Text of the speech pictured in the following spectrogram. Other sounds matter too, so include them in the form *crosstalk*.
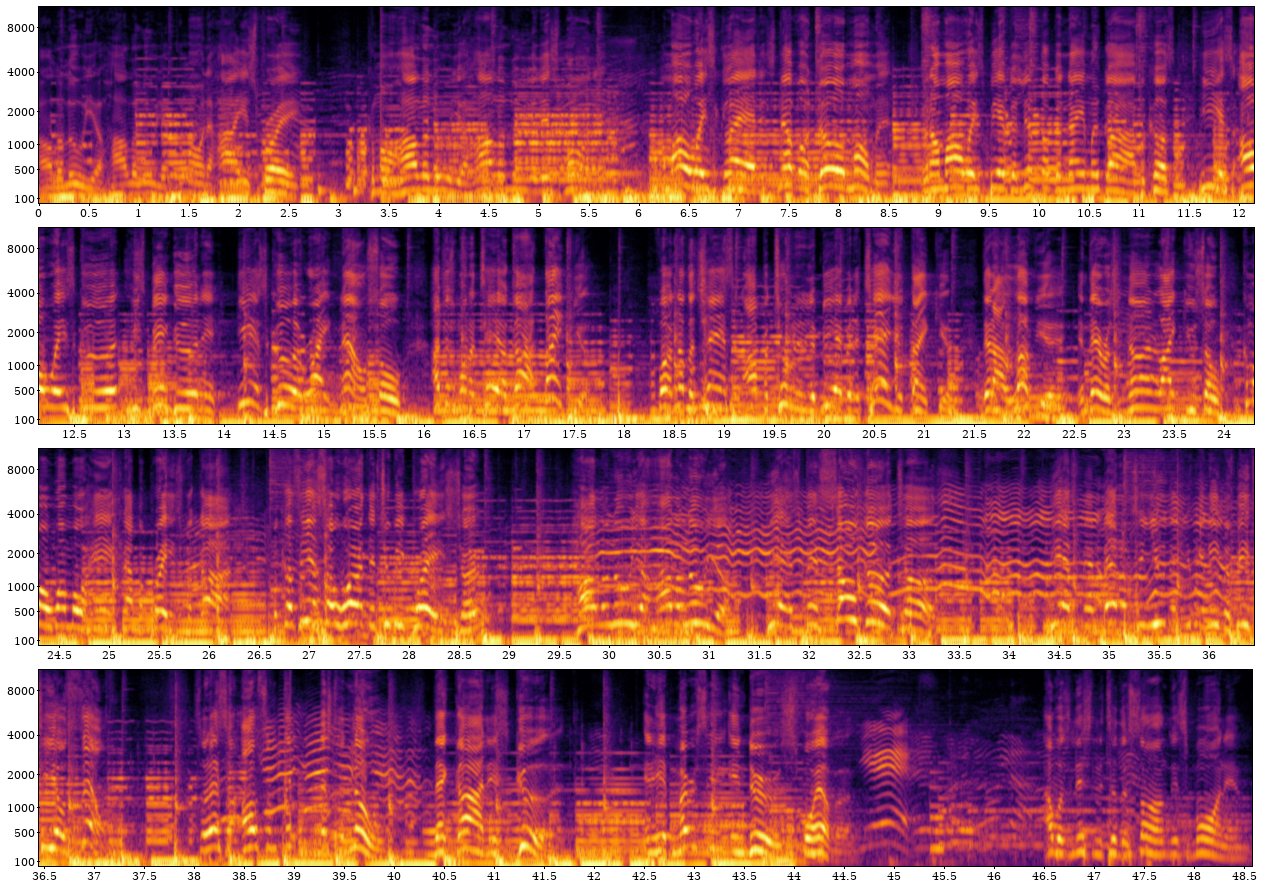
Hallelujah, hallelujah. Come on, the highest praise. Come on, hallelujah, hallelujah this morning. I'm always glad. It's never a dull moment, but I'm always be able to lift up the name of God because He is always good. He's been good, and He is good right now. So I just want to tell God, thank you for another chance and opportunity to be able to tell you thank you, that I love you, and there is none like you. So come on, one more hand clap of praise for God because He is so worthy to be praised, church. Hallelujah, hallelujah. He has been so good to us. He has been better to you than you can even be to yourself. So that's an awesome thing just to know that God is good and his mercy endures forever. I was listening to the song this morning,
